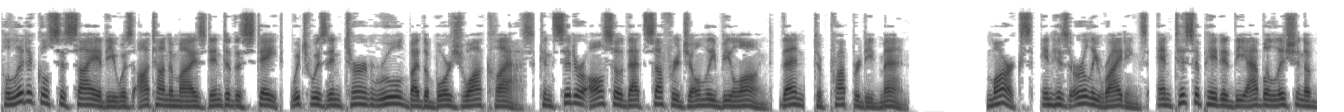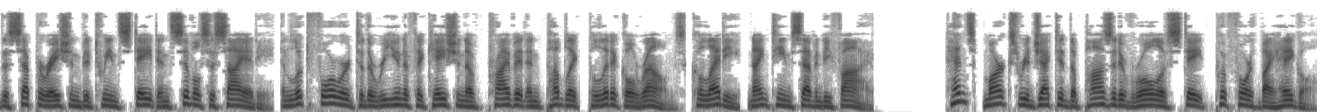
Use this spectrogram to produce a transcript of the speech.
Political society was autonomized into the state, which was in turn ruled by the bourgeois class consider also that suffrage only belonged, then, to propertied men. Marx, in his early writings, anticipated the abolition of the separation between state and civil society, and looked forward to the reunification of private and public, political realms Colletti, 1975. Hence, Marx rejected the positive role of state put forth by Hegel.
